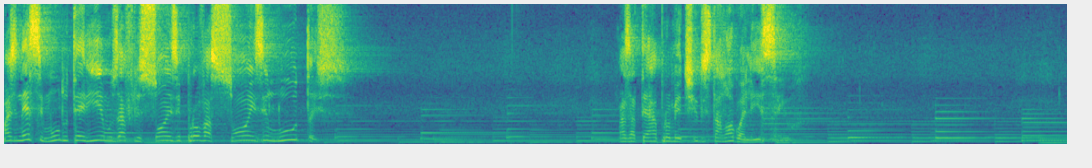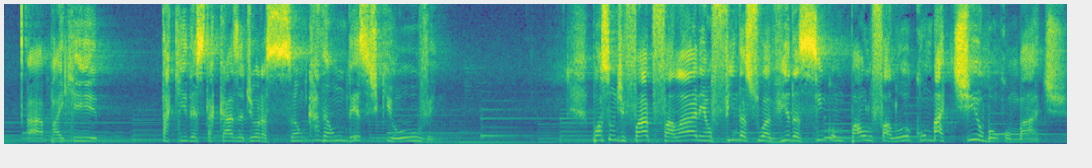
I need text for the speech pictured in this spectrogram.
Mas nesse mundo teríamos aflições e provações e lutas. Mas a terra prometida está logo ali, Senhor. Ah, Pai, que está aqui desta casa de oração, cada um desses que ouvem, possam de fato falarem ao fim da sua vida, assim como Paulo falou: combati o bom combate,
